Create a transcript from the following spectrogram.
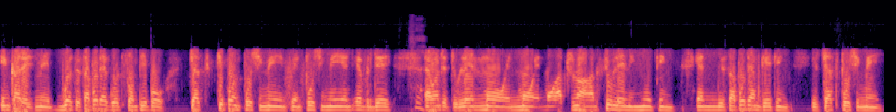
encouraged me because the support I got from people just keep on pushing me and pushing me, and every day I wanted to learn more and more and more. Up to now, I'm still learning new things, and the support I'm getting is just pushing me.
